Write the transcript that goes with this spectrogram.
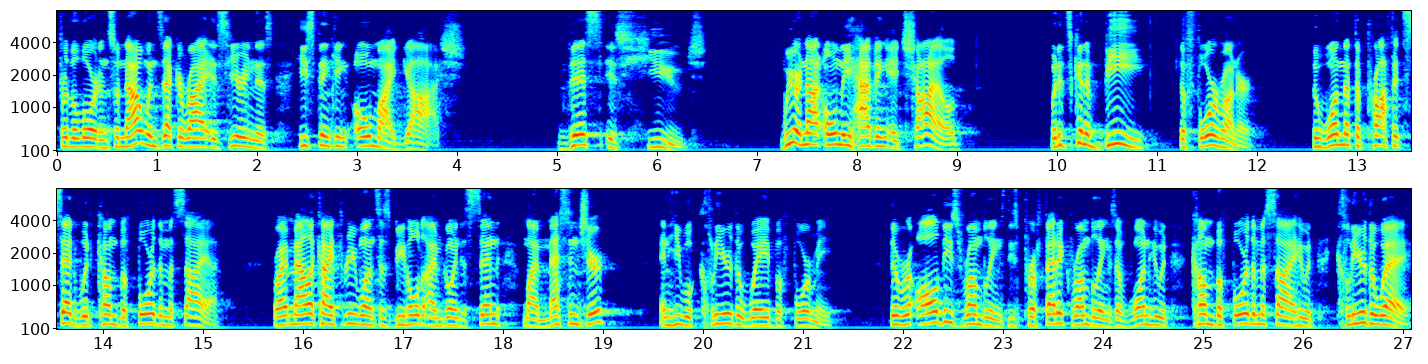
for the Lord. And so now when Zechariah is hearing this, he's thinking, "Oh my gosh. This is huge. We are not only having a child, but it's going to be the forerunner, the one that the prophet said would come before the Messiah. Right? Malachi 3:1 says, "Behold, I'm going to send my messenger, and he will clear the way before me." There were all these rumblings, these prophetic rumblings of one who would come before the Messiah, who would clear the way.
